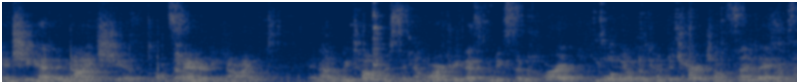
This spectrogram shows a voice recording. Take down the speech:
And she had the night shift on Saturday night. And I, we told her, said, now Marjorie, that's going to be so hard. You won't be able to come to church on Sundays.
